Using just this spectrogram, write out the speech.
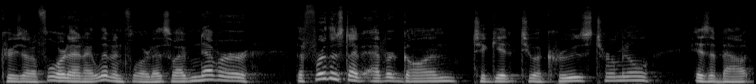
cruised out of Florida and I live in Florida, so I've never the furthest I've ever gone to get to a cruise terminal is about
